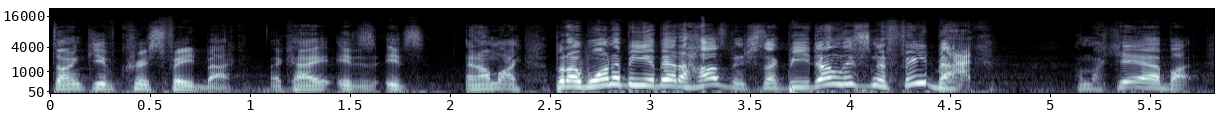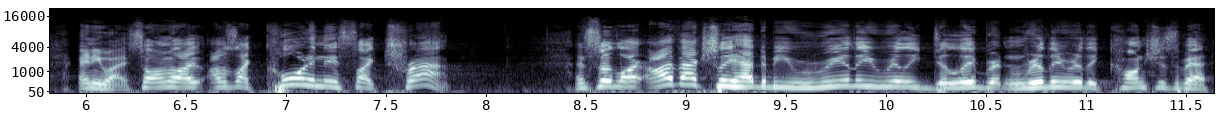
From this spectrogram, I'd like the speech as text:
don't give Chris feedback. Okay, it's it's. And I'm like, but I want to be a better husband. She's like, but you don't listen to feedback. I'm like, yeah, but anyway. So I'm like, I was like caught in this like trap. And so, like, I've actually had to be really, really deliberate and really, really conscious about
